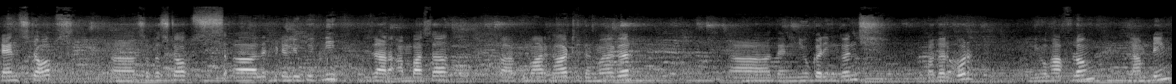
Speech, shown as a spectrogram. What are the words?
10 stops. Uh, so the stops, uh, let me tell you quickly. These are Ambasa, uh, Kumar Ghat, Dharmanagar, uh, then New Karimganj, Badarpur, New Haflong, Lamding,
